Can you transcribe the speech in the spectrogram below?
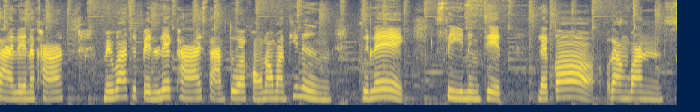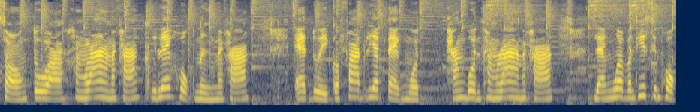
จายเลยนะคะ ไม่ว่าจะเป็นเลขท้าย 3 ตัวของรางวัลที่ 1 คือเลข 417 และก็รางวัล 2 ตัวข้างล่างนะคะ คือเลข 61 นะคะ แอดดุยก็ฟาดเรียบแตกหมดทั้งบนทั้งล่างนะคะ และงวดวันที่ 16 ก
